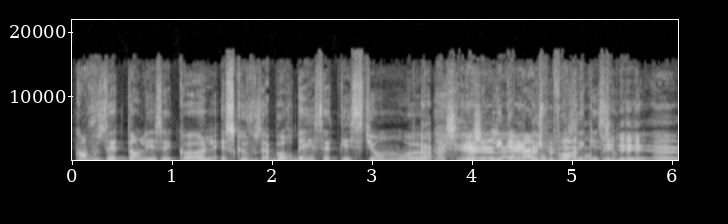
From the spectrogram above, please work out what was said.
quand vous êtes dans les écoles, est-ce que vous abordez cette question euh, ah bah les, bah, gamins vous, posent des questions euh,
